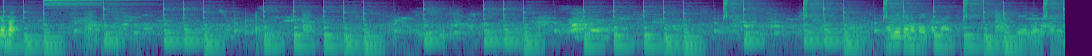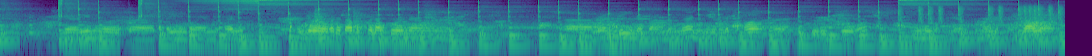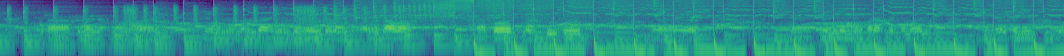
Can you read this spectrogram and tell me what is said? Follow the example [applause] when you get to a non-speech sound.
Dito po. Nagtuod. Na, na uminom ng paracetamol, ng vitamins, yun po.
